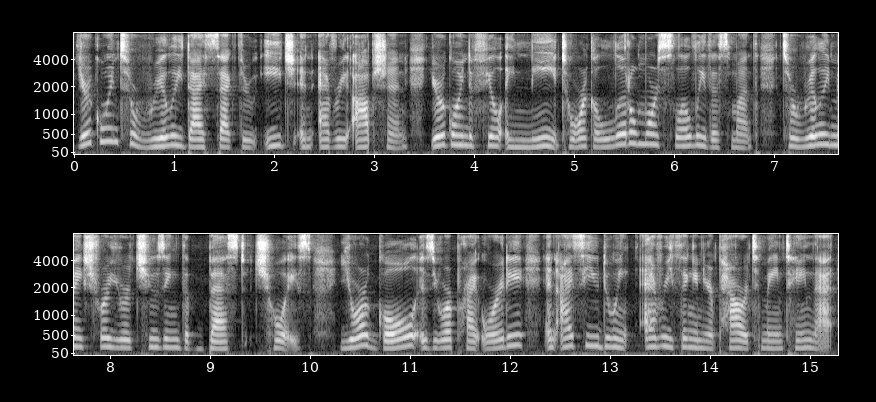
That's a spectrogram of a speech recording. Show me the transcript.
you're going to really dissect through each and every option. You're going to feel a need to work a little more slowly this month to really make sure you're choosing the best choice. Your goal is your priority, and I see you doing everything in your power to maintain that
